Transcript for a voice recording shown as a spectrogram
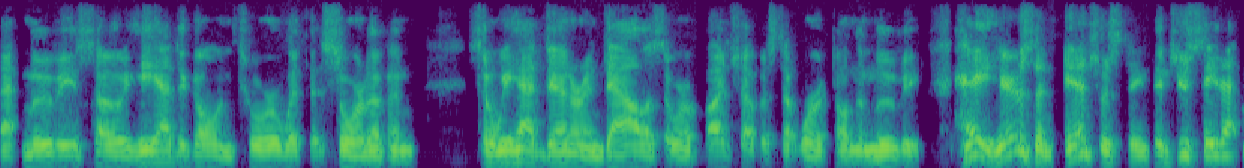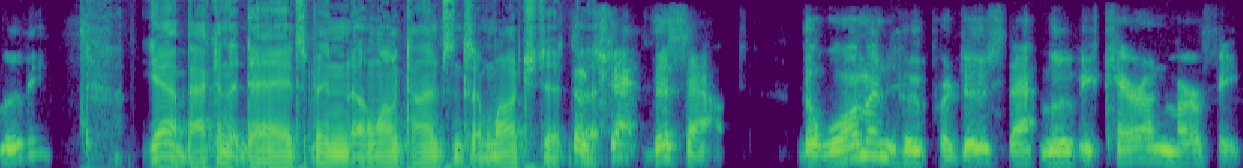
that movie, so he had to go on tour with it, sort of, and so we had dinner in Dallas. There were a bunch of us that worked on the movie. Hey, here's an interesting. Did you see that movie? Yeah, back in the day. It's been a long time since I watched it. So but... check this out. The woman who produced that movie, Karen Murphy,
